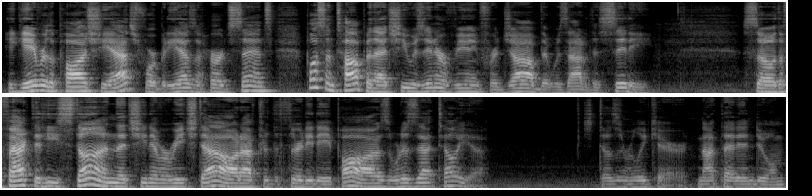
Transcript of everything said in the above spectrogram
he gave her the pause she asked for, but he hasn't heard since. Plus, on top of that, she was interviewing for a job that was out of the city. So the fact that he's stunned that she never reached out after the 30 day pause, what does that tell you? Doesn't really care. Not that into him.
